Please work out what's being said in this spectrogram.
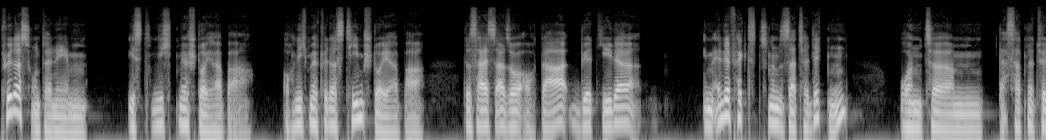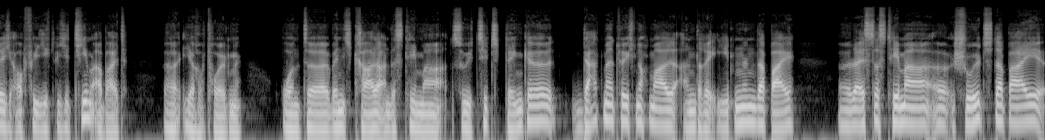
für das Unternehmen ist nicht mehr steuerbar, auch nicht mehr für das Team steuerbar. Das heißt also, auch da wird jeder im Endeffekt zu einem Satelliten und ähm, das hat natürlich auch für jegliche Teamarbeit äh, ihre Folgen. Und äh, wenn ich gerade an das Thema Suizid denke, da hat man natürlich nochmal andere Ebenen dabei. Äh, da ist das Thema äh, Schuld dabei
